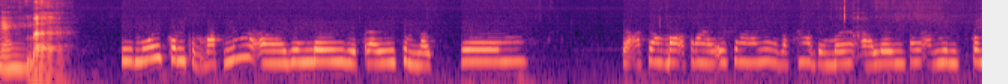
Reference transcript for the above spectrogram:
ចាបាទទីមួយគុណសម្បត្តិហ្នឹងអឺយើងលេងវាត្រូវចំណុចយើង ចាអត់ចង់បកស្រាយអីច្រើនទេបើថាយើងមើលឲ្យលេងទៅអត់មានគុណ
